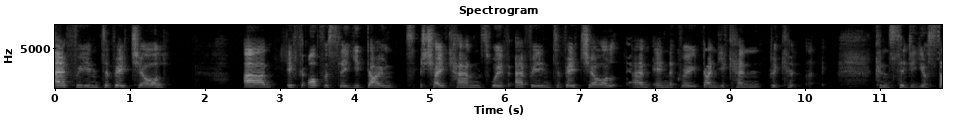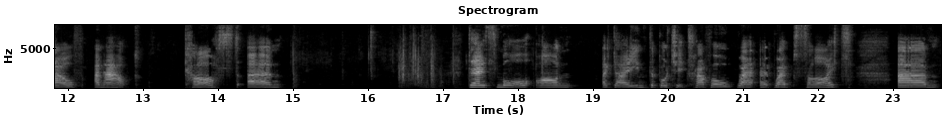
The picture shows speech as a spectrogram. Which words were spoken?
every individual um, if obviously you don't shake hands with every individual um, in the group then you can consider yourself an outcast. Um, there's more on again the budget travel web uh, website. Um,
